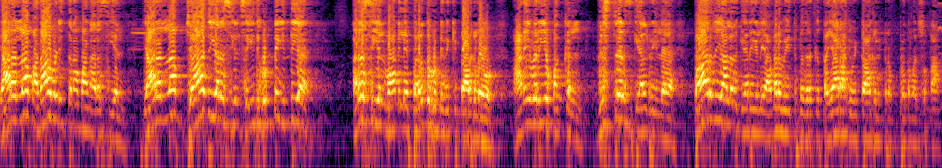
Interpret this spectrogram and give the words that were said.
யாரெல்லாம் அடாவடித்தனமான அரசியல் யாரெல்லாம் ஜாதி அரசியல் செய்து கொண்டு இந்திய அரசியல் வானிலை பறந்து கொண்டிருக்கின்றார்களோ அனைவரையும் மக்கள் விஸ்டர்ஸ் கேலரியில பார்வையாளர் கேரைகளை அமர வைப்பதற்கு தயாராக விட்டார்கள் என்றும் பிரதமர் சொன்னார்.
